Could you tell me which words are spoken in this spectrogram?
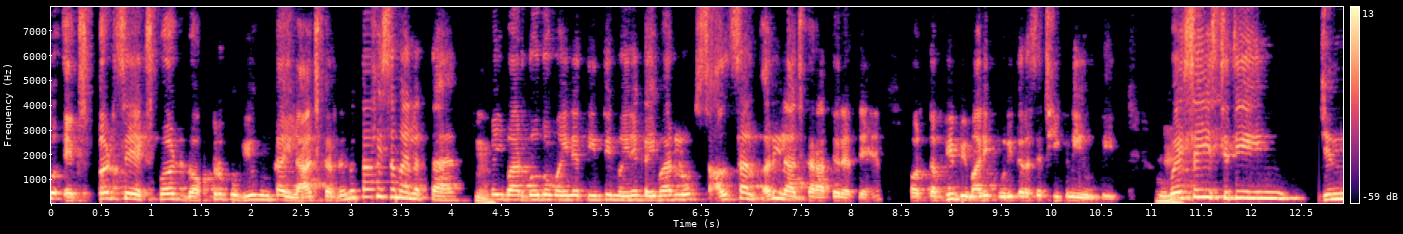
तो एक्सपर्ट से एक्सपर्ट डॉक्टर को भी उनका इलाज करने में काफ़ी समय लगता है हम्म। कई बार दो दो महीने तीन तीन महीने कई बार लोग साल साल भर इलाज कराते रहते हैं और तब भी बीमारी पूरी तरह से ठीक नहीं होती हम्म। वैसे ही स्थिति जिन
